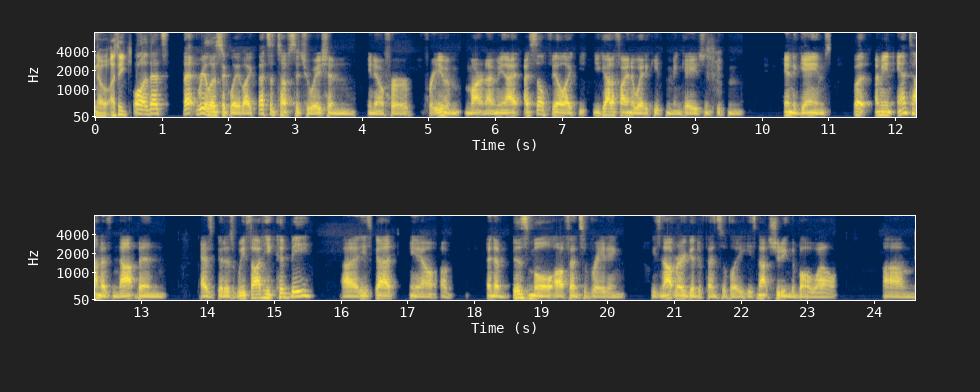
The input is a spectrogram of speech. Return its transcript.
know, I think Well, that's that realistically, like that's a tough situation, you know, for for even Martin. I mean, I, I still feel like you, you got to find a way to keep him engaged and keep him in the games. But I mean, Anton has not been as good as we thought he could be. Uh, he's got you know a, an abysmal offensive rating. He's not very good defensively. He's not shooting the ball well. Um,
